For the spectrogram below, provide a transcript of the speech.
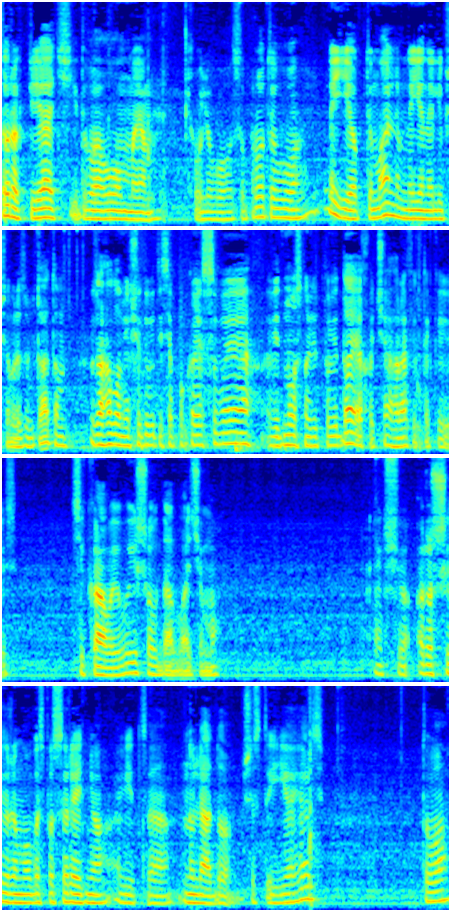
45,2 Ом хвильового супротиву. Не є оптимальним, не є найліпшим результатом. Загалом, якщо дивитися по КСВ, відносно відповідає, хоча графік такий ось цікавий вийшов, да, бачимо. Якщо розширимо безпосередньо від 0 до 6 ГГц, то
